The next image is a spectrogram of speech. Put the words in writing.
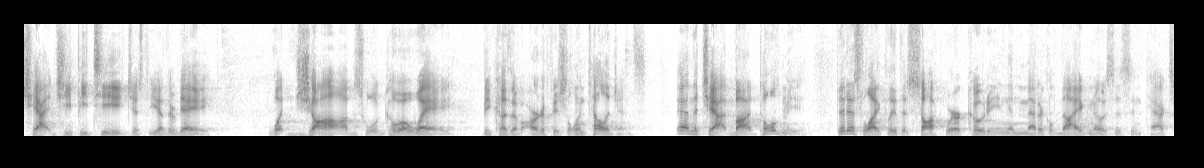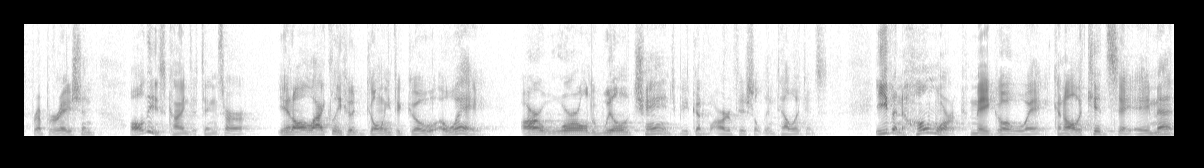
ChatGPT just the other day what jobs will go away because of artificial intelligence. And the chatbot told me that it's likely that software coding and medical diagnosis and tax preparation, all these kinds of things are in all likelihood going to go away. Our world will change because of artificial intelligence. Even homework may go away. Can all the kids say amen?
